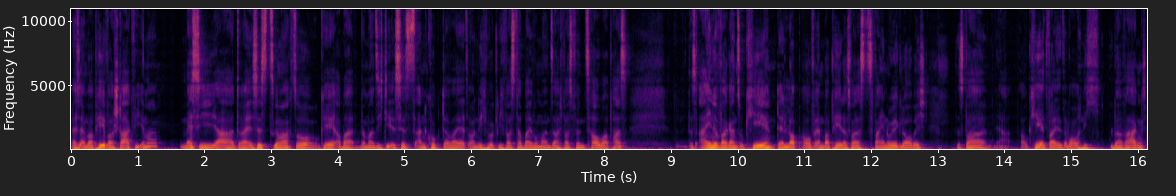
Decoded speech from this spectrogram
Also, Mbappé war stark wie immer, Messi, ja, hat drei Assists gemacht, so, okay, aber wenn man sich die Assists anguckt, da war jetzt auch nicht wirklich was dabei, wo man sagt, was für ein Zauberpass. Das eine war ganz okay, der Lob auf Mbappé, das war das 2-0, glaube ich. Das war, ja, okay, jetzt war jetzt aber auch nicht überragend.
